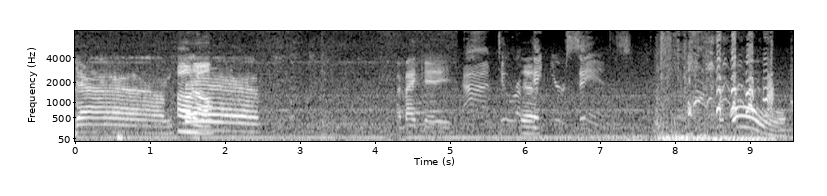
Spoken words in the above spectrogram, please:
Damn. Oh, no. Bye bye, Katie. Yeah. Ooh.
